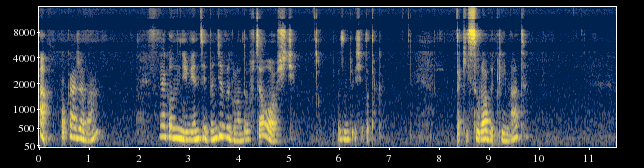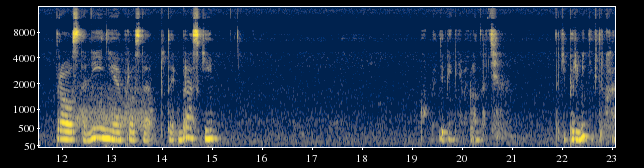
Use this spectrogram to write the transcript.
A, pokażę Wam, jak on mniej więcej będzie wyglądał w całości. Prezentuje się to tak. Taki surowy klimat. Proste linie, proste tutaj obrazki. O, będzie pięknie wyglądać. Taki trochę.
